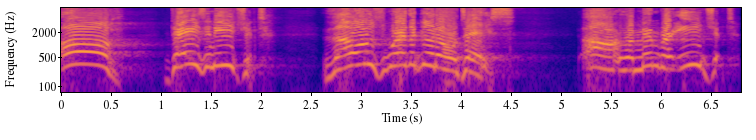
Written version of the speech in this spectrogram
Oh, days in Egypt. Those were the good old days. Oh, remember Egypt.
